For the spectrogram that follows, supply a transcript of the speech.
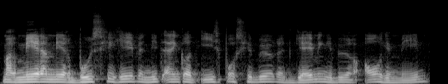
maar meer en meer boost gegeven. Niet enkel het e-sports gebeuren, het gaming gebeuren algemeen.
